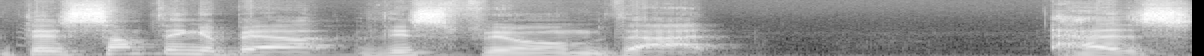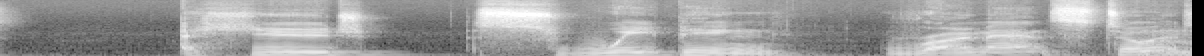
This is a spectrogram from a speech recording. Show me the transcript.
there's something about this film that has a huge sweeping romance to it,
